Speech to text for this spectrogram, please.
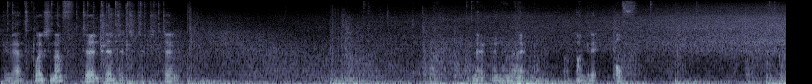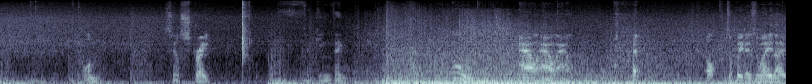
Okay, that's close enough. Turn, turn, turn, turn, turn, turn. No, no, no, no. I buggered it off. On. Sail straight fucking thing. Ooh! Ow, ow, ow. oh, torpedoes away though.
